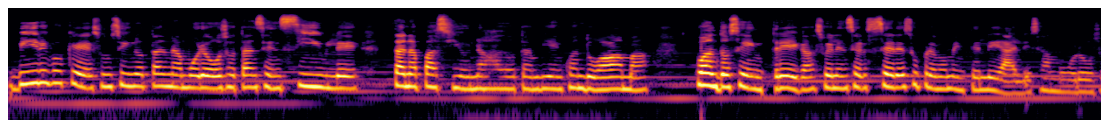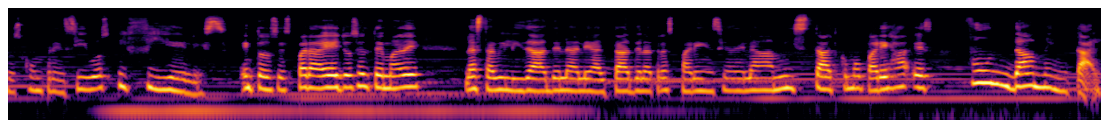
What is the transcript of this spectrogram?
Virgo que es un signo tan amoroso, tan sensible, tan apasionado también cuando ama, cuando se entrega, suelen ser seres supremamente leales, amorosos, comprensivos y fieles. Entonces, para ellos el tema de la estabilidad, de la lealtad, de la transparencia, de la amistad como pareja es fundamental.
